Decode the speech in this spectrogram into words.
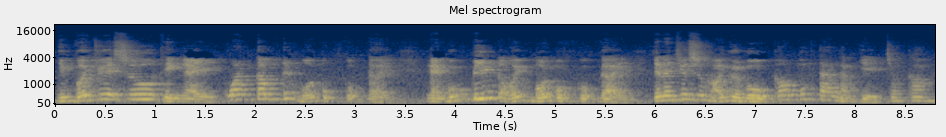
Nhưng với Chúa Giêsu thì ngài quan tâm đến mỗi một cuộc đời ngài muốn biến đổi mỗi một cuộc đời. Cho nên Chúa Giêsu hỏi người mù, con muốn ta làm gì cho con?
